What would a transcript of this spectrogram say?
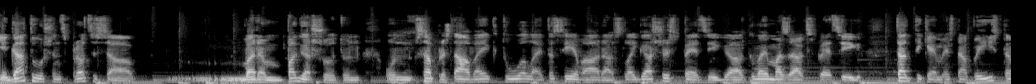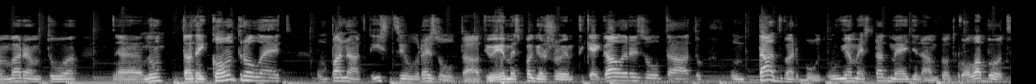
ja gatavošanas procesā varam pagaršot un, un saprast, kā vajag to, lai tas ievārās, lai garša ir spēcīgāka vai mazāk spēcīga. Tad tikai mēs tā pa īstam varam to uh, nu, teikt, kontrolēt un panākt izcilu rezultātu. Jo, ja mēs pagaršojam tikai gala rezultātu, un tad varbūt, un ja mēs tad mēģinām kaut ko labot,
